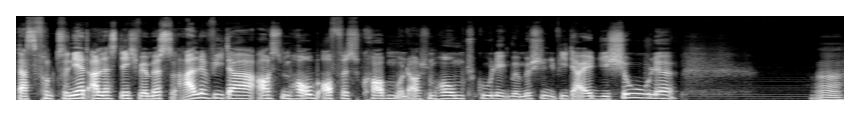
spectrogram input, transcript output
das funktioniert alles nicht. Wir müssen alle wieder aus dem Homeoffice kommen und aus dem Homeschooling. Wir müssen wieder in die Schule. Ah.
